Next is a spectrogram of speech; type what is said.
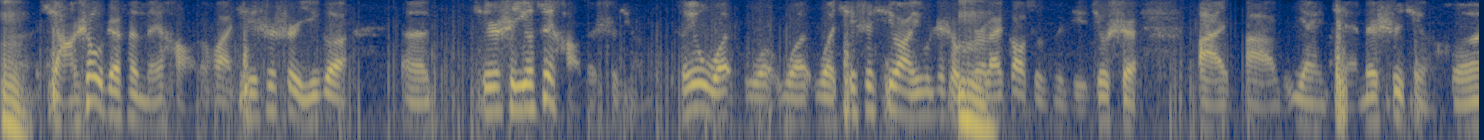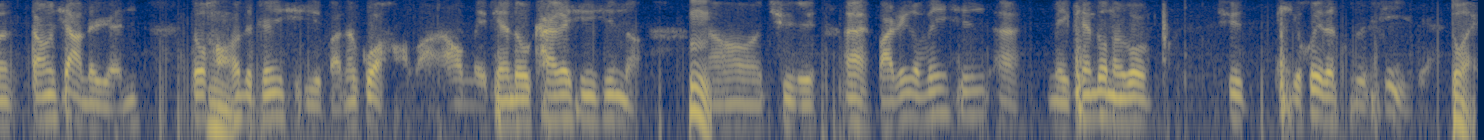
嗯，享受这份美好的话，其实是一个，呃，其实是一个最好的事情。所以我我我我其实希望用这首歌来告诉自己，就是把把眼前的事情和当下的人都好好的珍惜，把它过好吧，然后每天都开开心心的，嗯，然后去哎把这个温馨哎每天都能够去体会的仔细一点，对。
